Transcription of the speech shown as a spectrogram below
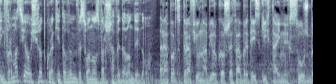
Informacje o ośrodku rakietowym wysłano z Warszawy do Londynu. Raport trafił na biurko szefa brytyjskich tajnych służb,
